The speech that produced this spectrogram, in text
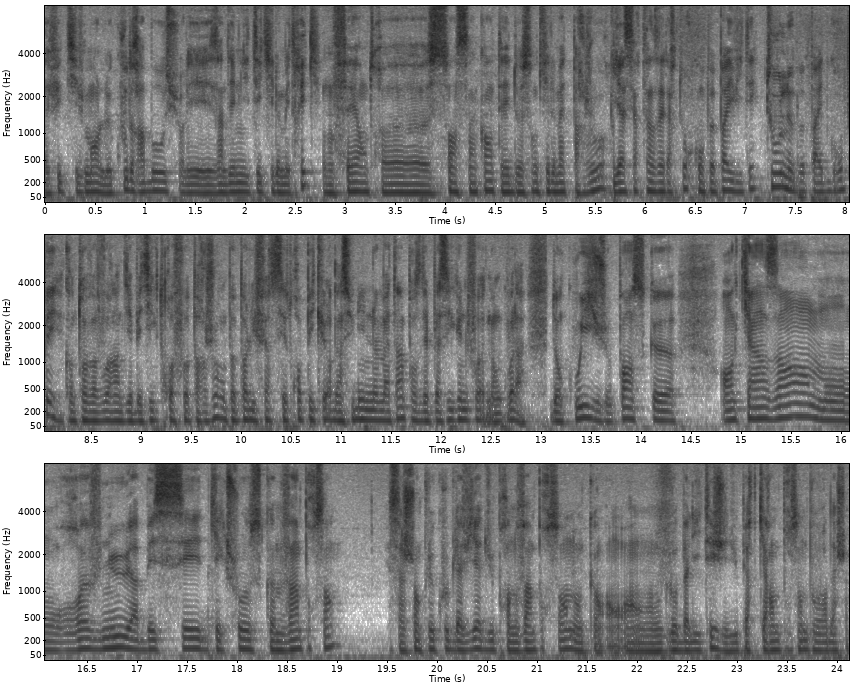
effectivement, le coup de rabot sur les indemnités kilométriques. On fait entre euh, 150 et 200 km par jour. Il y a certains allers-retours qu'on peut pas éviter. Tout ne peut pas être groupé. Quand on va voir un diabétique trois fois par jour, on peut pas lui faire ses trois piqûres d'insuline le matin pour se déplacer qu'une fois. Donc voilà. Donc oui, je pense que en 15 ans, mon revenu a baissé quelque chose comme 20%. Sachant que le coût de la vie a dû prendre 20%, donc en, en globalité, j'ai dû perdre 40% de pouvoir d'achat.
